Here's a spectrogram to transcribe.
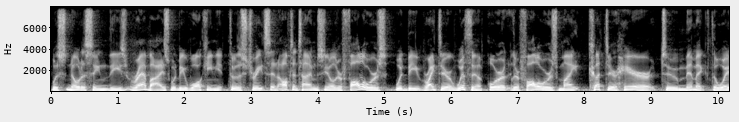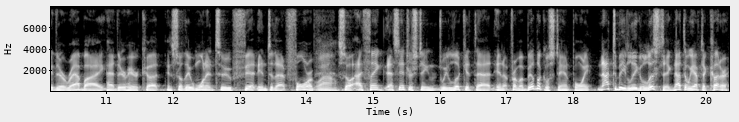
was noticing these rabbis would be walking through the streets, and oftentimes, you know, their followers would be right there with them, or their followers might cut their hair to mimic the way their rabbi had their hair cut. And so they wanted to fit into that form. Wow. So I think that's interesting. We look at that in a, from a biblical standpoint, not to be legalistic, not that we have to cut our,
